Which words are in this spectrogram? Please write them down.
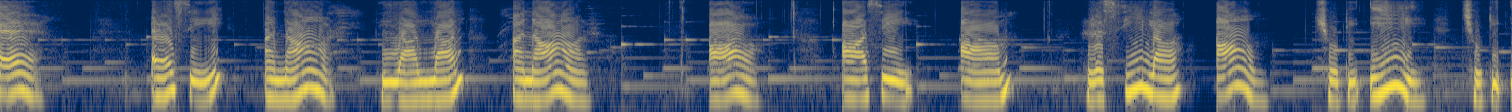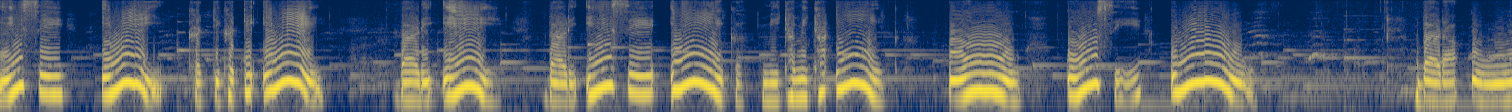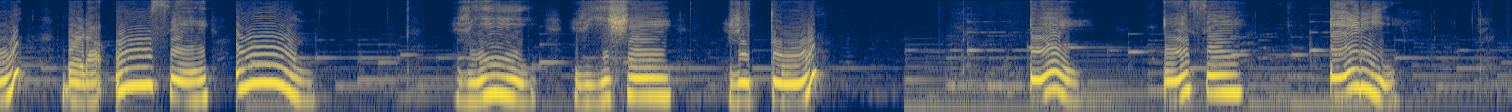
ए ऐसे अनार लाल लाल अनार आ आ से आम रसीला आम छोटी ई छोटी ई से इमली खट्टी खट्टी इमली बड़ी ई बड़ी ई से ईक मीठा मीठा ईक ऊ से उल्लू बड़ा ऊ बड़ा ऊ से ऊन री री से ऋतु ए ए से एड़ी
